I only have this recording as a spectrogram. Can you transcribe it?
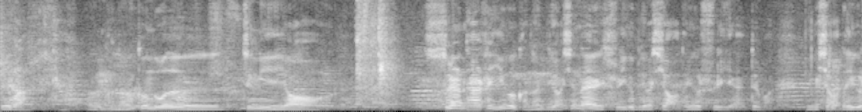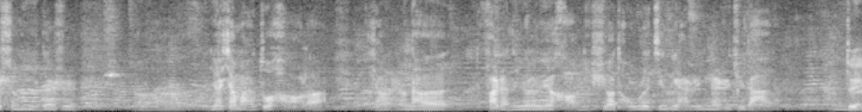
对吧？嗯，可能更多的精力要，虽然它是一个可能比较现在是一个比较小的一个事业，对吧？一个小的一个生意，但是，呃，要想把它做好了，想让它发展的越来越好，你需要投入的精力还是应该是巨大的。嗯、对，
